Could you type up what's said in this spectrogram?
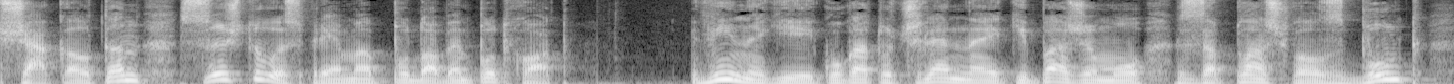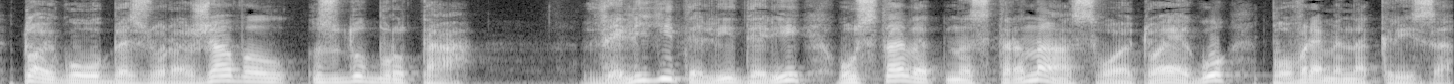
Шакълтън също възприема подобен подход. Винаги, когато член на екипажа му заплашвал с бунт, той го обезоръжавал с доброта. Великите лидери оставят на страна своето его по време на криза.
